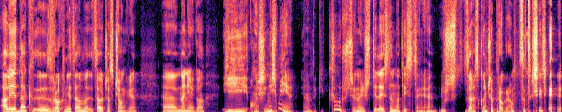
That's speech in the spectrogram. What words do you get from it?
ale jednak e, wzrok mnie tam cały czas ciągnie e, na niego i on się nie śmieje. Ja mam taki, kurczę, no już tyle jestem na tej scenie, już zaraz kończę program, co tu się dzieje?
